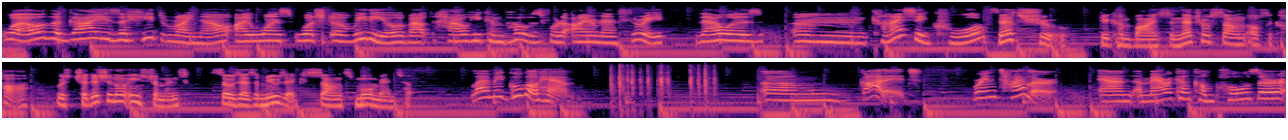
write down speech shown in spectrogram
Well, the guy is a hit right now. I once watched a video about how he composed for the Iron Man 3. That was, um, can I say cool? That's true. He combines the natural sound of the car with traditional instruments so that the music sounds more mental. Let me Google him. Um, got it. Brian Tyler, an American composer,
